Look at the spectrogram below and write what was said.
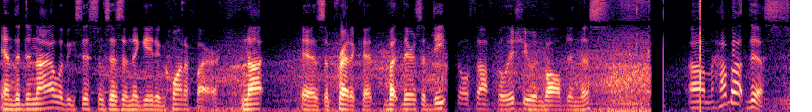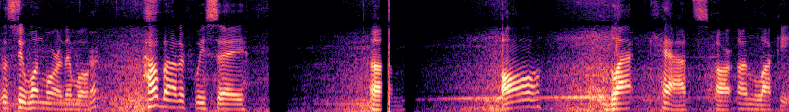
and the denial of existence as a negated quantifier, not as a predicate. But there's a deep philosophical issue involved in this. Um, how about this? Let's do one more and then we'll. Okay. How about if we say um, all black cats are unlucky?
